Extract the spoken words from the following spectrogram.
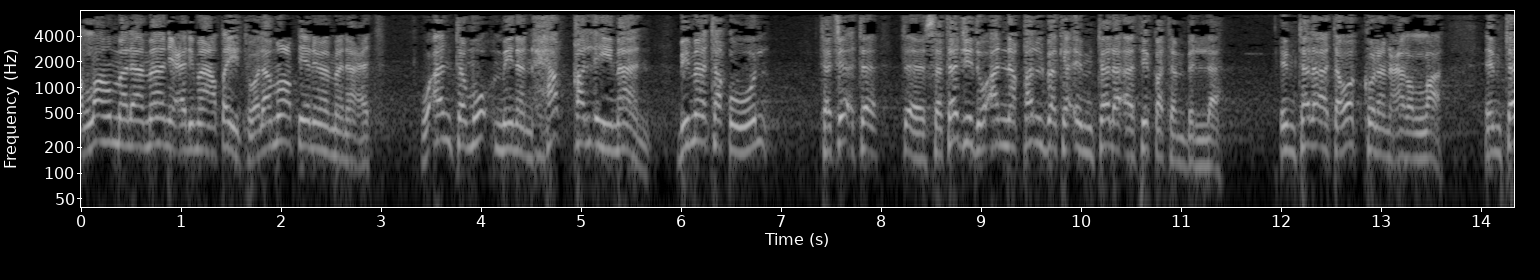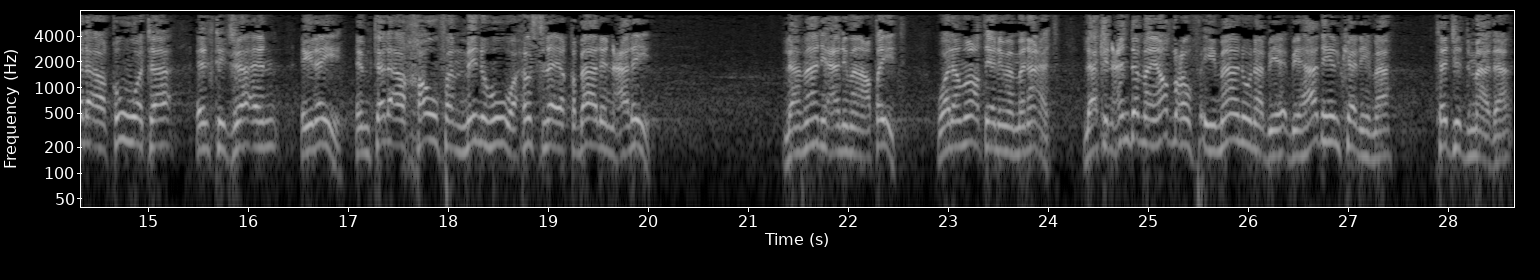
اللهم لا مانع لما أعطيت ولا معطي لما منعت وأنت مؤمنا حق الإيمان بما تقول ستجد أن قلبك امتلأ ثقة بالله امتلأ توكلا على الله امتلأ قوة التجاء إليه امتلأ خوفا منه وحسن إقبال عليه. لا مانع لما أعطيت. ولا معطي لما منعت. لكن عندما يضعف إيماننا بهذه الكلمة تجد ماذا؟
